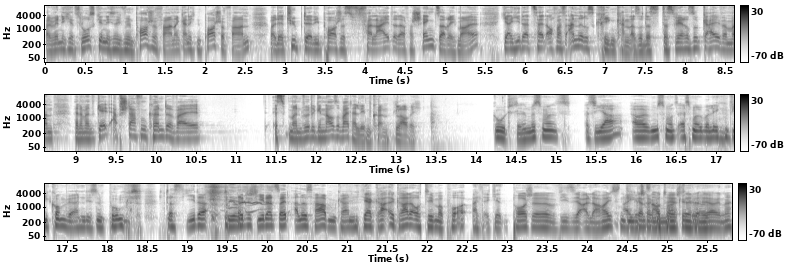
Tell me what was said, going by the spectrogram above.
Weil wenn ich jetzt losgehe und ich sage, ich will einen Porsche fahren, dann kann ich einen Porsche fahren, weil der Typ, der die Porsches verleiht oder verschenkt, sag ich mal, ja jederzeit auch was anderes kriegen kann. Also das, das wäre so geil, wenn man, wenn man Geld abstaffen könnte, weil es, man würde genauso weiterleben können, glaube ich. Gut, dann müssen wir uns, also ja, aber müssen wir uns erstmal überlegen, wie kommen wir an diesen Punkt, dass jeder theoretisch jederzeit alles haben kann. Ja, gra- äh, gerade auch Thema Por Alter, Porsche, wie sie alle heißen, die ganzen Autohersteller, ja. ne?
